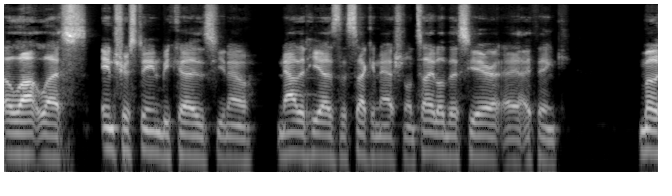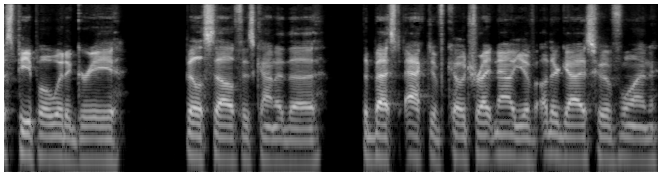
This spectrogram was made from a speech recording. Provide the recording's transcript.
a, lot less interesting because you know now that he has the second national title this year, I, I think most people would agree Bill Self is kind of the the best active coach right now. You have other guys who have won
